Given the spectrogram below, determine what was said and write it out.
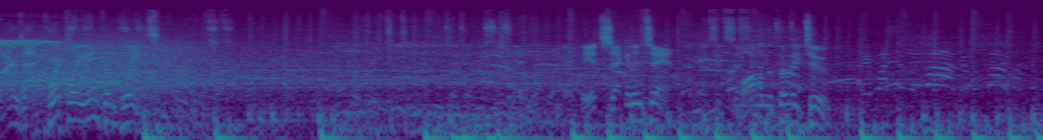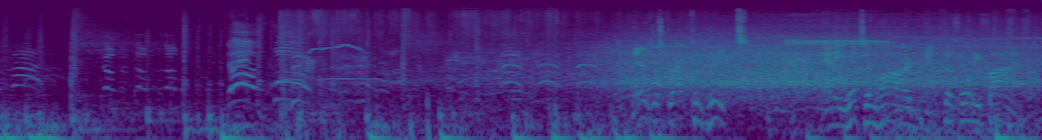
Fires that quickly incomplete. It's second and 10. Ball on the 32. There's a strike complete. And he hits him hard at the 45.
